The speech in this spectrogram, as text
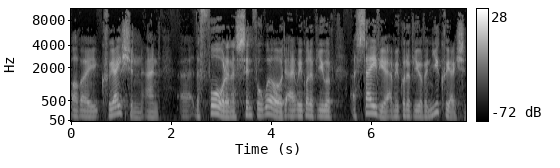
of a creation and uh, the fall and a sinful world. And we've got a view of a Saviour and we've got a view of a new creation.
